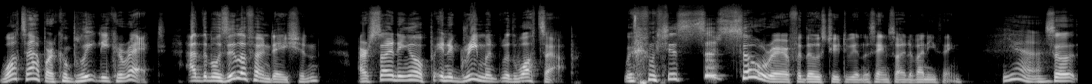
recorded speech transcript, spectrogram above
WhatsApp are completely correct, and the Mozilla Foundation are signing up in agreement with WhatsApp, which is so so rare for those two to be on the same side of anything. Yeah. So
